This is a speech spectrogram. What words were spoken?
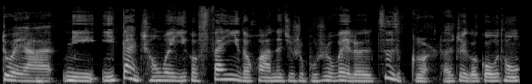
对呀、你一旦成为一个翻译的话，那就是不是为了自个儿的这个沟通，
